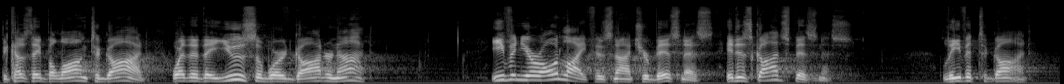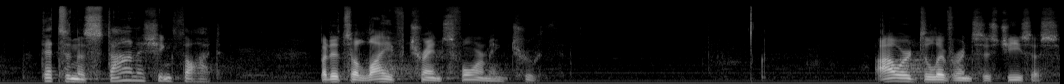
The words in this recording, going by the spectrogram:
because they belong to God, whether they use the word God or not. Even your own life is not your business, it is God's business. Leave it to God. That's an astonishing thought, but it's a life transforming truth. Our deliverance is Jesus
